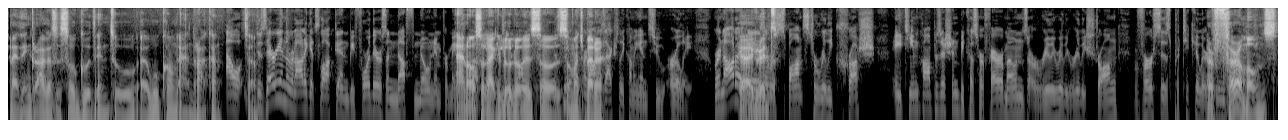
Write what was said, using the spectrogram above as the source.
and I think Gragas is so good into uh, Wukong and Rakan. Now, So- and the Renata gets locked in before there's enough known information. And also, like, Lulu is so- so much better. is actually coming in too early. Renata Yeah, is agreed. a response to really crush a team composition because her pheromones are really, really, really strong versus particular Her pheromones.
